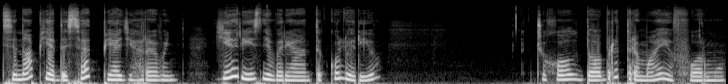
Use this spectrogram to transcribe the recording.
Ціна 55 гривень. Є різні варіанти кольорів. Чохол добре тримає форму.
